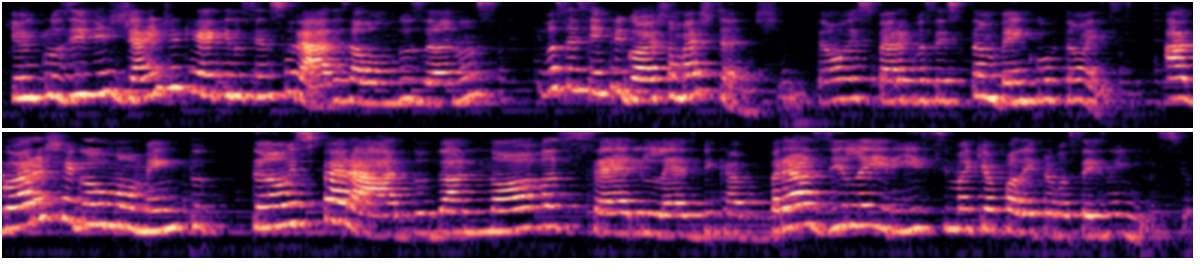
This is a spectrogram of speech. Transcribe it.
que eu inclusive já indiquei aqui nos Censurados ao longo dos anos, e vocês sempre gostam bastante. Então eu espero que vocês também curtam esse. Agora chegou o momento tão esperado da nova série lésbica brasileiríssima que eu falei para vocês no início.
